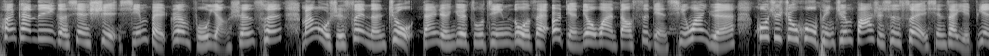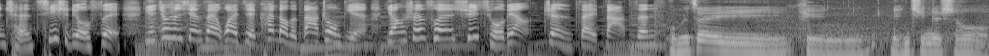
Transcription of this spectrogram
换看另一个县市新北润福养生村，满五十。最能住，单人月租金落在二点六万到四点七万元。过去住户平均八十四岁，现在也变成七十六岁，也就是现在外界看到的大重点。养生村需求量正在大增。我们在很年轻的时候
